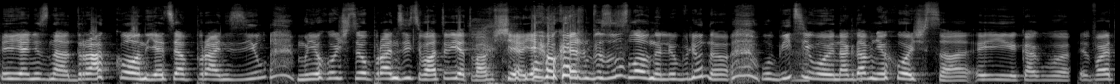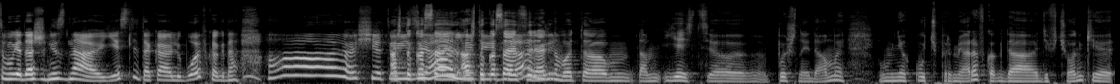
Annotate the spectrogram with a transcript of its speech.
и я не знаю, дракон, я тебя пронзил, мне хочется его пронзить в ответ вообще. Я его, конечно, безусловно люблю, но убить его иногда мне хочется. И как бы, поэтому я даже не знаю, есть ли такая любовь, когда, а, вообще ты А что, касается, а что касается идеальный». реально, вот эм, там есть э, пышные дамы, у меня куча примеров, когда девчонки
